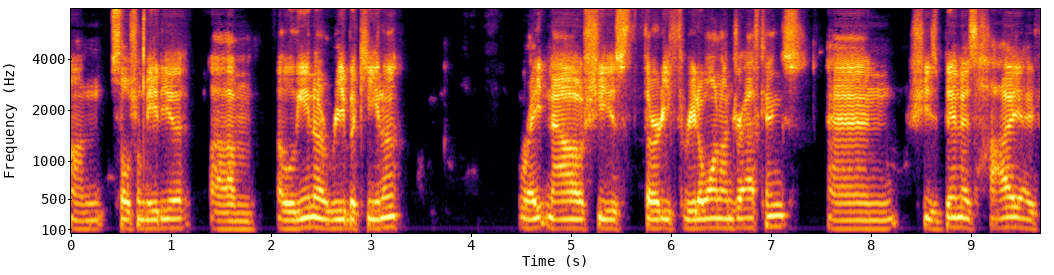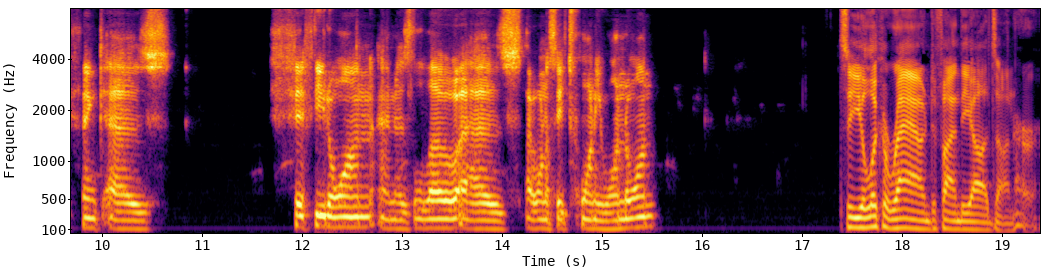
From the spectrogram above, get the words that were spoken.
on social media, um, Alina Rybakina. Right now, she is 33 to 1 on DraftKings, and she's been as high, I think, as 50 to 1 and as low as, I want to say, 21 to 1. So you look around to find the odds on her.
